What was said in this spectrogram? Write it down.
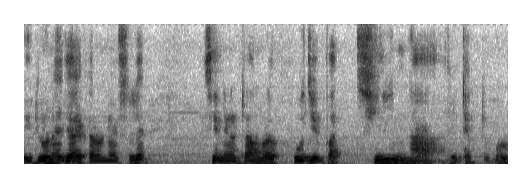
ভিডিও নাই, যার কারণে আসলে চ্যানেলটা আমরা খুঁজে পাচ্ছি না। এটা একটা বড়।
